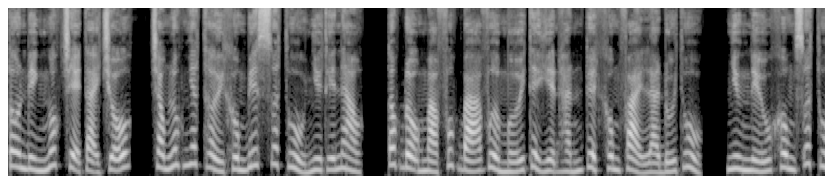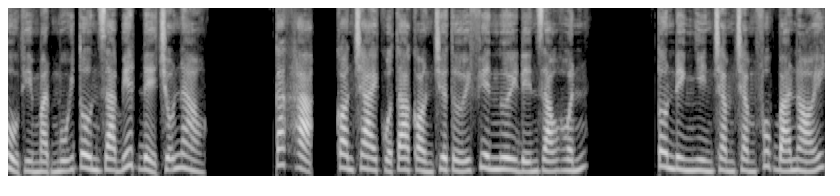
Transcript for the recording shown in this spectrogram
Tôn đình ngốc trệ tại chỗ, trong lúc nhất thời không biết xuất thủ như thế nào, tốc độ mà Phúc Bá vừa mới thể hiện hắn tuyệt không phải là đối thủ, nhưng nếu không xuất thủ thì mặt mũi tôn ra biết để chỗ nào. Các hạ, con trai của ta còn chưa tới phiên ngươi đến giáo huấn. Tôn Đình nhìn chằm chằm Phúc Bá nói,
